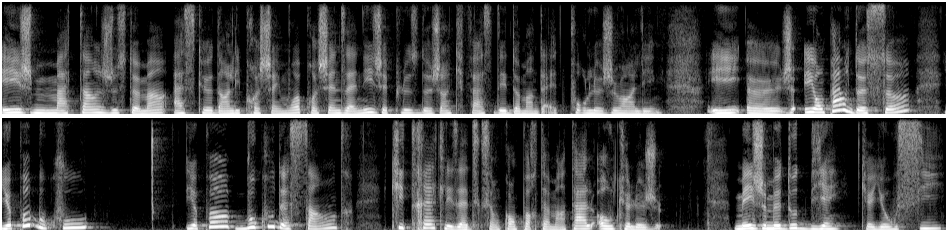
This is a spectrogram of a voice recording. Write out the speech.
Et je m'attends justement à ce que dans les prochains mois, prochaines années, j'ai plus de gens qui fassent des demandes d'aide pour le jeu en ligne. Et, euh, et on parle de ça. Il n'y a pas beaucoup, il n'y a pas beaucoup de centres qui traite les addictions comportementales autres que le jeu. Mais je me doute bien qu'il y a aussi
